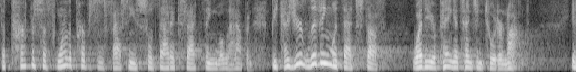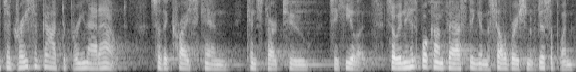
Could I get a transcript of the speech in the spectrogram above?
the purpose of one of the purposes of fasting is so that exact thing will happen. Because you're living with that stuff whether you're paying attention to it or not. It's a grace of god to bring that out so that christ can can start to to heal it. So in his book on fasting and the celebration of discipline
